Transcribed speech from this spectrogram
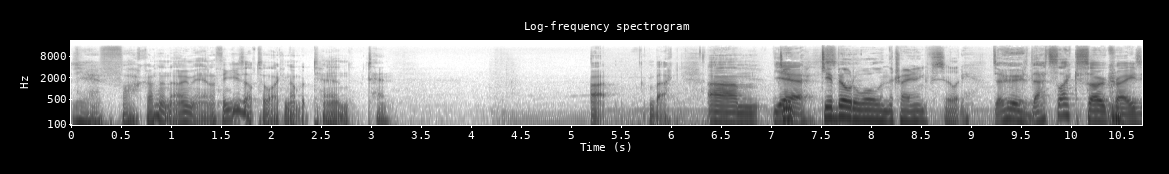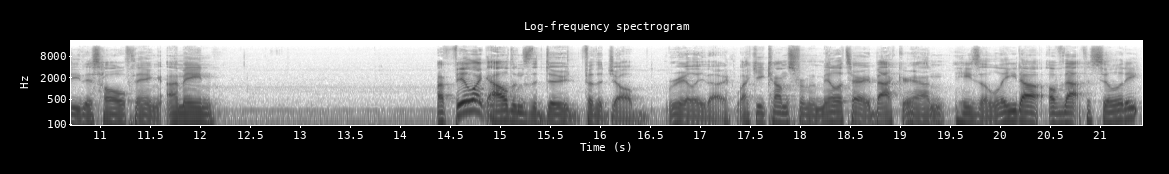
yeah. Fuck, I don't know, man. I think he's up to like number ten. Ten. All right, I'm back. Um, Do you- yeah, Do you, build a wall in the training facility? dude, that's like so crazy. This whole thing. I mean, I feel like Aldon's the dude for the job. Really, though, like he comes from a military background. He's a leader of that facility.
